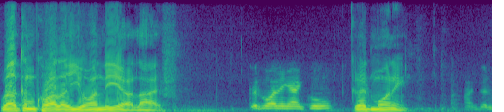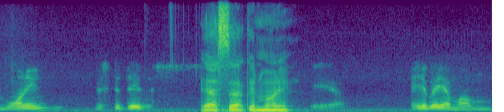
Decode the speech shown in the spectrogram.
Welcome, caller. You're on the air live. Good morning, Uncle, Good morning. And good morning, Mr. Davis. Yes, sir. Good morning. Yeah. Anyway, I'm um,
